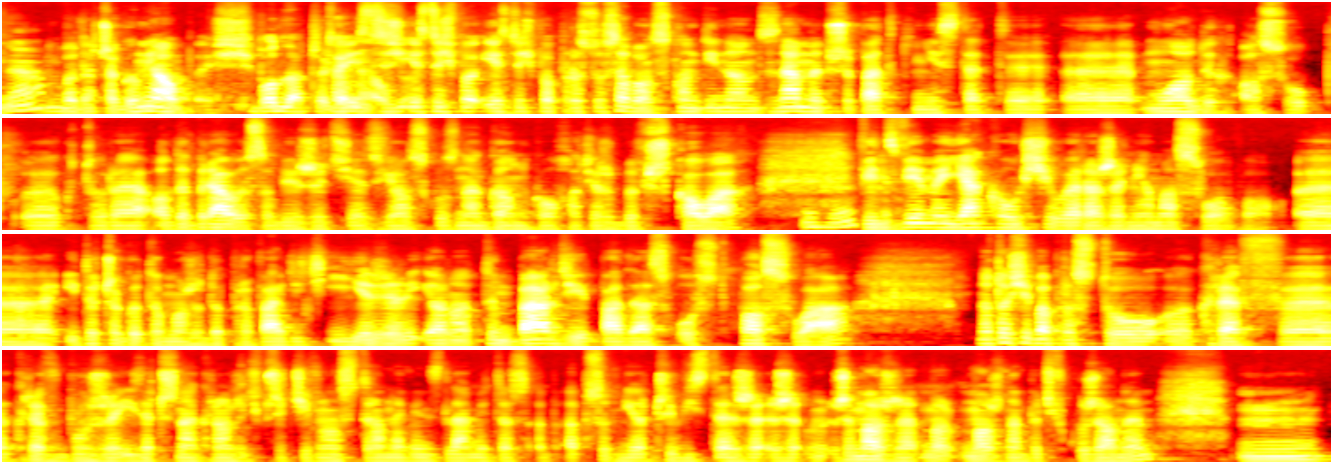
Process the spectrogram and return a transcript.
Nie? Bo dlaczego miałbyś? Bo dlaczego To jesteś, miałbym? jesteś, po, jesteś po prostu sobą. Skądinąd znamy przypadki niestety e, młodych osób, e, które odebrały sobie życie w związku z nagonką, chociażby w szkołach, Mhm. więc wiemy, jaką siłę rażenia ma słowo e, i do czego to może doprowadzić. I jeżeli ono tym bardziej pada z ust posła, no to się po prostu e, krew, e, krew burzy i zaczyna krążyć w przeciwną stronę, więc dla mnie to jest absolutnie oczywiste, że, że, że można, mo, można być wkurzonym. Mm,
